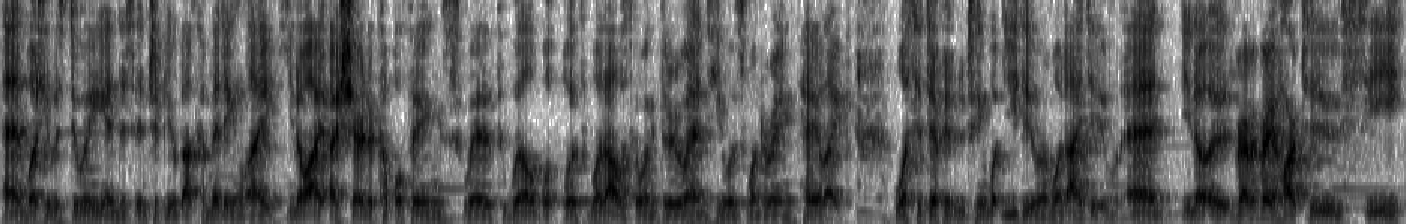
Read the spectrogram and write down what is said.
and what he was doing in this interview about committing. Like, you know, I, I shared a couple things with Will with what I was going through and he was wondering, hey, like, what's the difference between what you do and what I do? And, you know, it's very, very hard to see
